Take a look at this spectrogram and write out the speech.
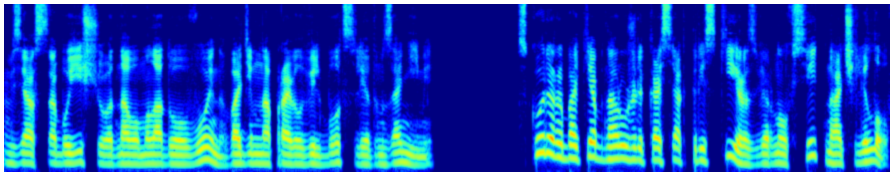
Взяв с собой еще одного молодого воина, Вадим направил вельбот следом за ними. Вскоре рыбаки обнаружили косяк трески и, развернув сеть, начали лов.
